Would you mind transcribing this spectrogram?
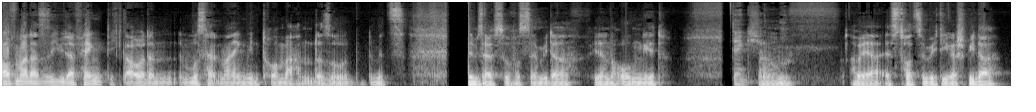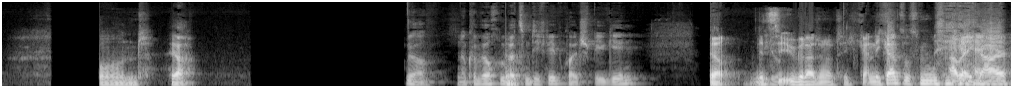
Hoffen wir, dass er sich wieder fängt. Ich glaube, dann muss halt mal irgendwie ein Tor machen oder so, damit es dem Selbstbewusstsein wieder, wieder nach oben geht. Denke ich ähm, auch. Aber ja, er ist trotzdem wichtiger Spieler. Und ja. Ja, dann können wir auch rüber ja. zum DFB-Pokal-Spiel gehen. Ja, jetzt die Überleitung natürlich nicht ganz so smooth, aber egal.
